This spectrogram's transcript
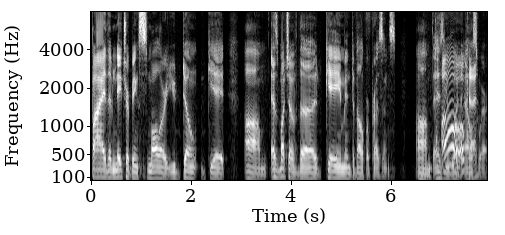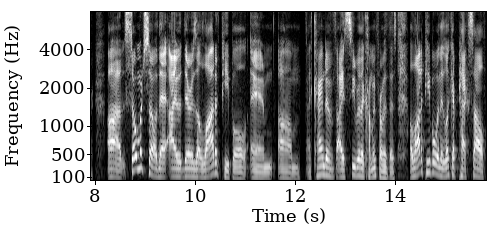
by the nature of being smaller, you don't get um, as much of the game and developer presence um, as you Oh, would okay. elsewhere. Uh, so much so that I there is a lot of people, and um, I kind of I see where they're coming from with this. A lot of people when they look at PAX South,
